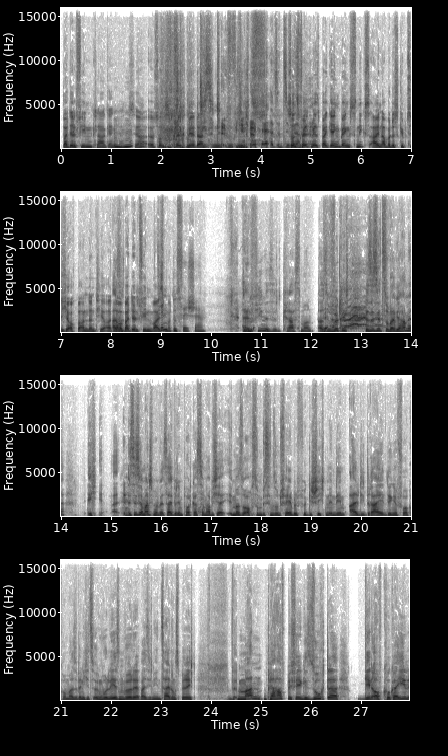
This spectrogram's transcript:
Bei Delfinen klar Gangbangs, ja. Äh, sonst fällt mir dann sie sonst fällt mir jetzt bei Gangbangs nichts ein, aber das gibt sicher auch bei anderen Tierarten. Also aber bei Delfinen weiß man das. Tintenfische. Delfine sind krass, Mann. Also wirklich, das ist jetzt so, weil wir haben ja, ich, äh, das ist ja manchmal, seit wir den Podcast haben, habe ich ja immer so auch so ein bisschen so ein Fable für Geschichten, in dem all die drei Dinge vorkommen. Also wenn ich jetzt irgendwo lesen würde, weiß ich nicht, einen Zeitungsbericht, Mann per Haftbefehl gesuchter, geht auf Kokain,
